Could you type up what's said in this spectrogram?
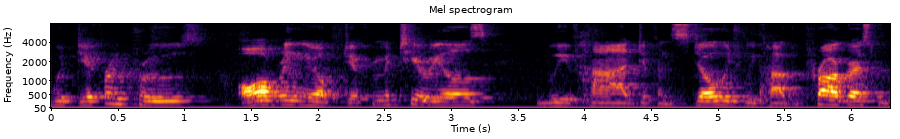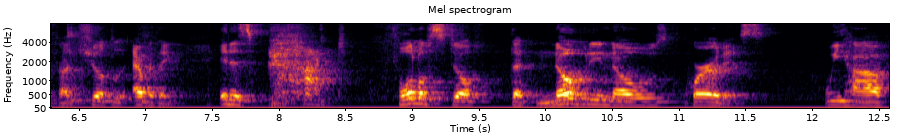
with different crews, all bringing up different materials. We've had different stowage, we've had the progress, we've had shuttle, everything. It is packed full of stuff that nobody knows where it is. We have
